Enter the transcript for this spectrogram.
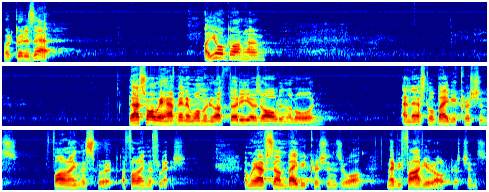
What good is that? Are you all gone home? That's why we have men and women who are 30 years old in the Lord and they're still baby Christians following the Spirit, uh, following the flesh. And we have some baby Christians who are maybe five year old Christians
